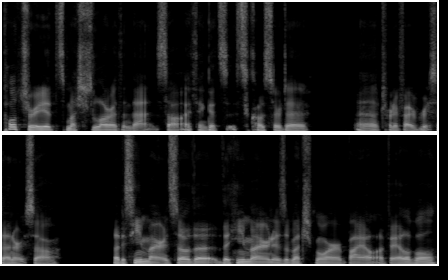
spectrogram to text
poultry, it's much lower than that. So I think it's it's closer to uh, 25% or so. That is heme iron. So the, the heme iron is a much more bioavailable.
